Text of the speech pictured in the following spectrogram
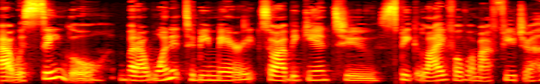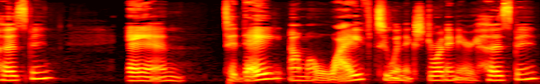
I was single, but I wanted to be married. So I began to speak life over my future husband. And today I'm a wife to an extraordinary husband.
